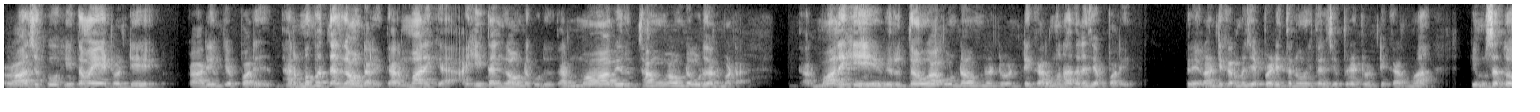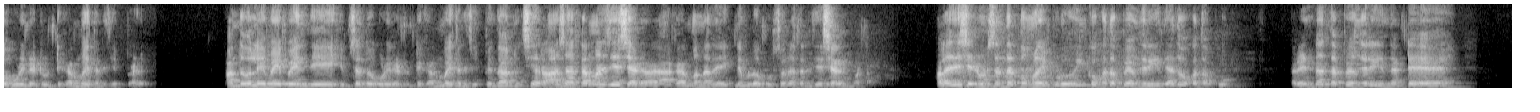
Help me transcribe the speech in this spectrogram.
రాజుకు హితమయ్యేటువంటి కార్యం చెప్పాలి. ధర్మబద్ధంగా ఉండాలి. ధర్మానికి అహితంగా ఉండకూడదు. ధర్మావిరుద్ధంగా ఉండకూడదు అనమాట ధర్మానికి విరుద్ధం కాకుండా ఉన్నటువంటి కర్మను అతను చెప్పాలి. ఇతను ఎలాంటి కర్మ చెప్పాడు ఇతను? ఇతను చెప్పినటువంటి కర్మ హింసతో కూడినటువంటి కర్మ ఇతను చెప్పాడు. అందువల్ల ఏమైపోయింది? హింసతో కూడినటువంటి కర్మ ఇతను చెప్పిన దాని నుంచి రాజు ఆ కర్మను చేశాడు. ఆ కర్మను అదే యజ్ఞంలో కూర్చొని అతను చేశాడనమాట అలా చేసేటువంటి సందర్భంలో ఇప్పుడు ఇంకొక తప్పు ఏం జరిగింది? అది ఒక తప్పు. రెండో తప్పు ఏం జరిగిందంటే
